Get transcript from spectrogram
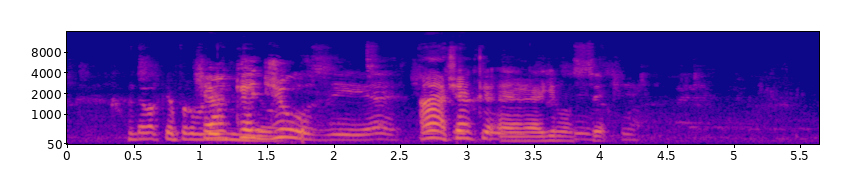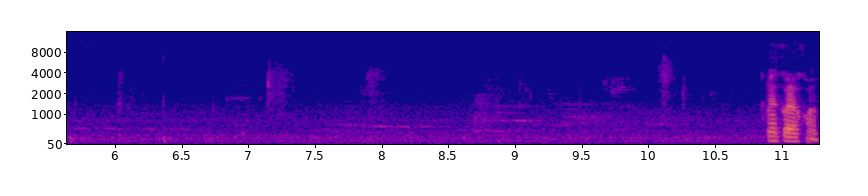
da qualche C'è anche Giusy, eh. Ah, c'è anche- Giusy, eh, io non sì, so. sì. Eccola qua.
